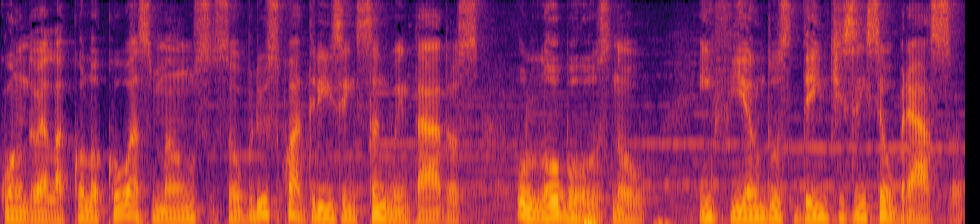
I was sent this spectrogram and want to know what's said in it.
Quando ela colocou as mãos sobre os quadris ensanguentados, o lobo rosnou enfiando os dentes em seu braço.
